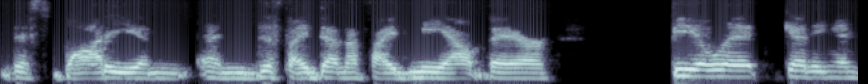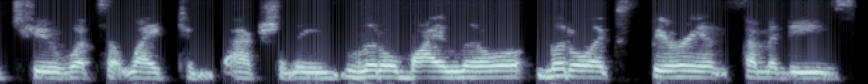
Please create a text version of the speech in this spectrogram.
this body and, and this identified me out there. Feel it, getting into what's it like to actually little by little, little experience some of these,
